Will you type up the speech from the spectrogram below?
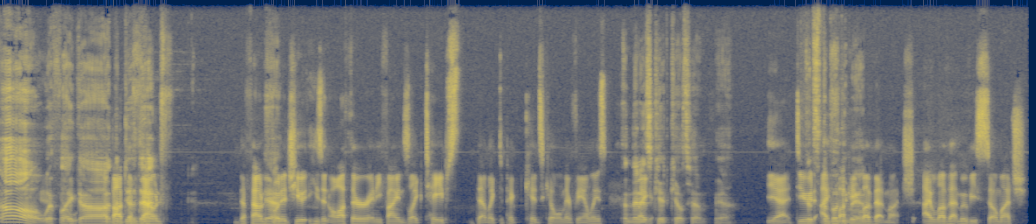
Oh, with like uh about the the, dude that found the found Yeah. footage. He, he's an author and he finds like tapes that like depict kids killing their families. and then like- his kid kills him. Yeah. Yeah, dude, I fucking love that much. I love that movie so much.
